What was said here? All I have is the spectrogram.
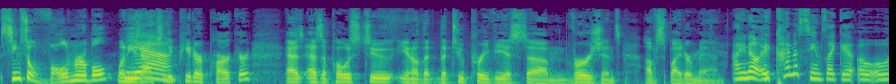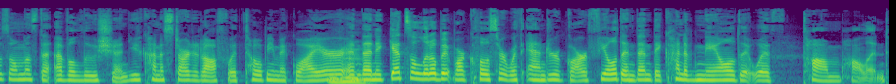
seems so vulnerable when he's Yeah. actually Peter Parker, as as opposed to you know the the two previous um, versions of Spider Man. I know it kind of seems like it, oh, it was almost an evolution. You kind of started off with Tobey Maguire, Mm-hmm. and then it gets a little bit more closer with Andrew Garfield, and then they kind of nailed it with Tom Holland.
